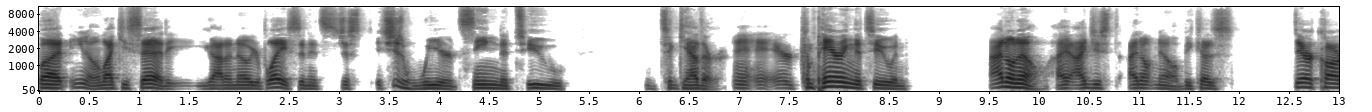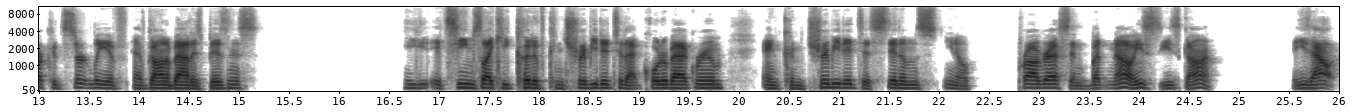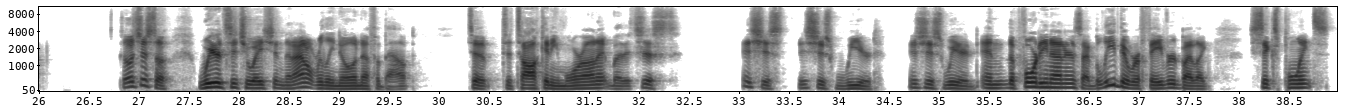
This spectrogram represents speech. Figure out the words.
but you know, like you said, you got to know your place, and it's just it's just weird seeing the two together or comparing the two. And I don't know. I, I just I don't know because Derek Carr could certainly have have gone about his business. He it seems like he could have contributed to that quarterback room and contributed to Stidham's you know progress, and but no, he's he's gone. He's out. So it's just a weird situation that I don't really know enough about to to talk anymore on it, but it's just it's just it's just weird. It's just weird. And the 49ers, I believe they were favored by like 6 points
